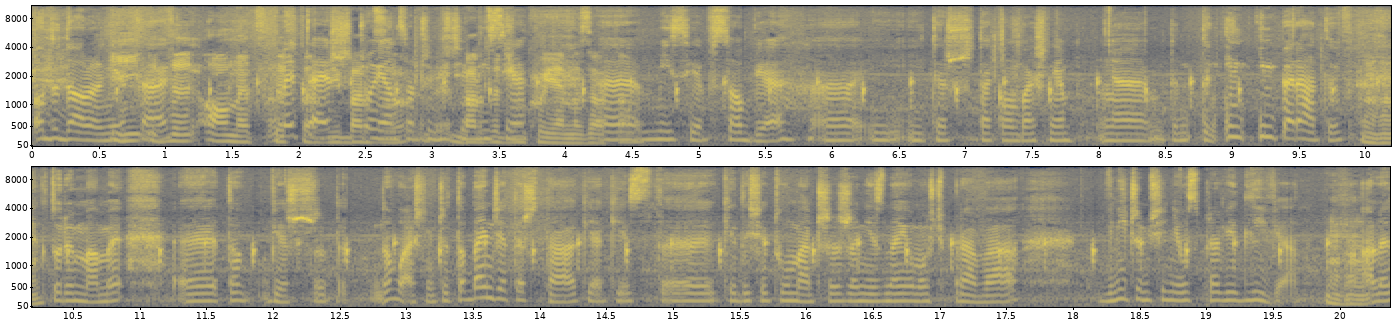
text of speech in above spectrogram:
oddolnie, I tak? też My też, bardzo, czując oczywiście bardzo misję, dziękujemy za to. misję w sobie i, i też taką właśnie ten, ten im, imperatyw, Mhm. który mamy, to wiesz, no właśnie, czy to będzie też tak, jak jest, e, kiedy się tłumaczy, że nieznajomość prawa w niczym się nie usprawiedliwia. Mhm. Ale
